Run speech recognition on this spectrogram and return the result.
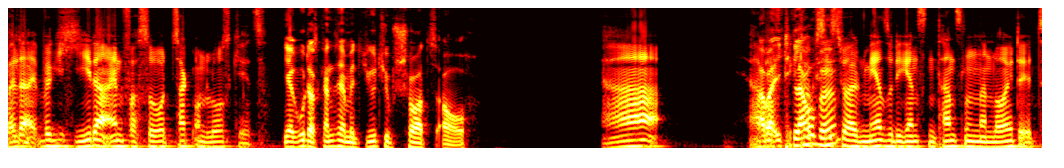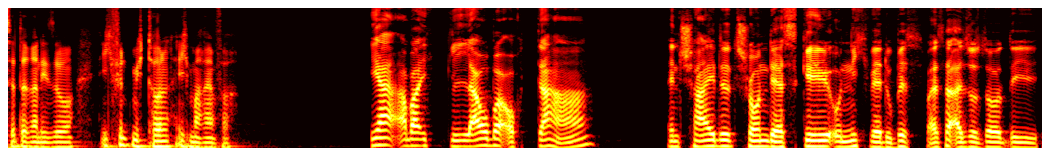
Weil da wirklich jeder einfach so zack und los geht's. Ja gut, das kannst du ja mit YouTube Shorts auch. Ja. ja Aber auf ich TikTok glaube- siehst du halt mehr so die ganzen tanzelnden Leute etc., die so, ich finde mich toll, ich mache einfach. Ja, aber ich glaube auch da entscheidet schon der Skill und nicht wer du bist, weißt du? Also so die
